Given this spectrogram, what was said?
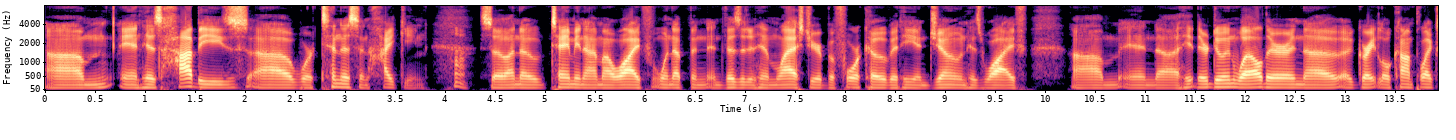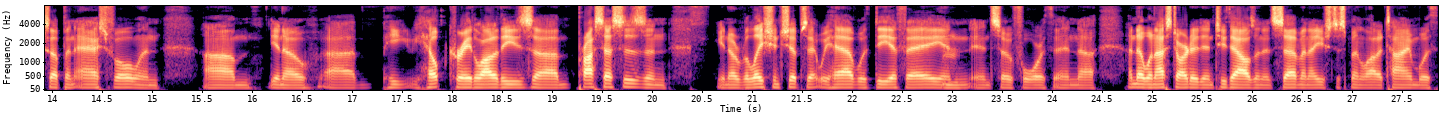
Um, and his hobbies uh, were tennis and hiking. Huh. So I know Tammy and I, my wife, went up and, and, visited him last year before COVID. He and Joan, his wife, um, and uh, he, they're doing well. They're in a, a, great little complex up in Asheville, and um, you know uh, he helped create a lot of these uh, processes and you know relationships that we have with DFA hmm. and mm. and so forth. And uh, I know when I started in 2007, I used to spend a lot of time with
